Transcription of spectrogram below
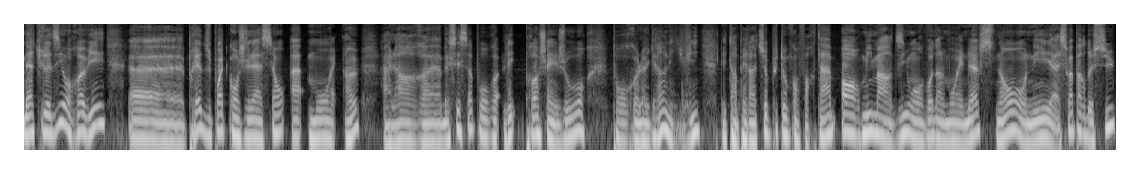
mercredi, on revient euh, près du point de congélation à moins 1. Alors, ben, c'est ça pour les prochains jours. Pour le Grand Lévis, les températures plutôt confortables, hormis mardi où on va dans le moins 9. Sinon, on est soit par-dessus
